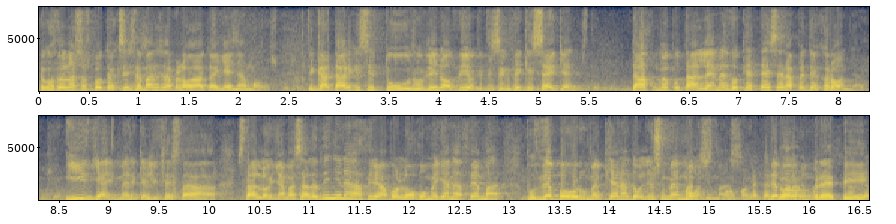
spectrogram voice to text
Εγώ θέλω να σας πω το εξής: Δεν μ' άρεσε να βλογάω τα γένια μου. Την κατάργηση του Δουβλίνο 2 και τη συνθήκη Σέγγεν τα έχουμε που τα λέμε εδώ και 4-5 χρόνια. Η ίδια η Μέρκελ ήρθε στα, στα λόγια μας, αλλά δεν είναι να θριαμβολογούμε για ένα θέμα που δεν μπορούμε πια να το λύσουμε μόνοι μας. Δεν μπορούμε. Πρέπει,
